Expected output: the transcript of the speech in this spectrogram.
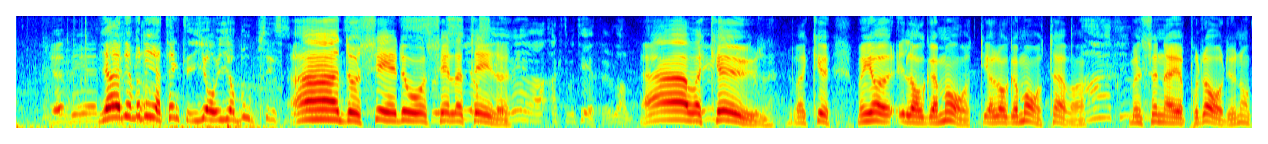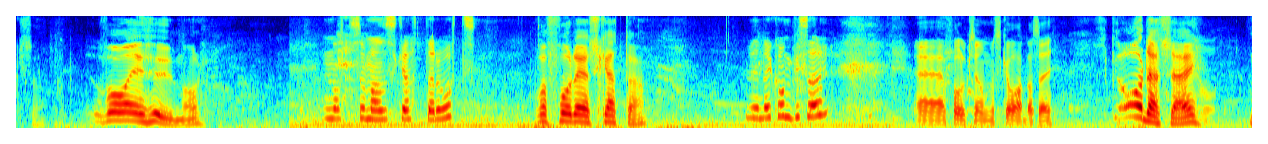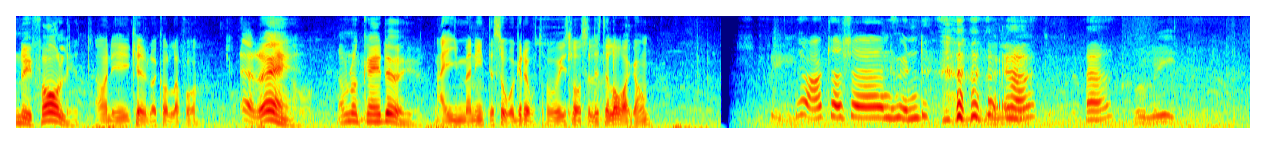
det var det jag tänkte. Jag, jag bor precis Ah, då ser du oss hela Så tiden. aktiviteter ibland. Ah, vad kul. vad kul. Men jag lagar mat. Jag lagar mat här va. Men sen är jag på radion också. Vad är humor? Något som man skrattar åt. Vad får dig att skratta? Mina kompisar. Eh, folk som skadar sig. Skada sig? Det är farligt. Ja, det är kul att kolla på. Är det? Ja, men de kan ju dö ju. Nej, men inte så grovt. Då får vi slå sig lite lagom. Ja, kanske en hund. ja. Ja.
